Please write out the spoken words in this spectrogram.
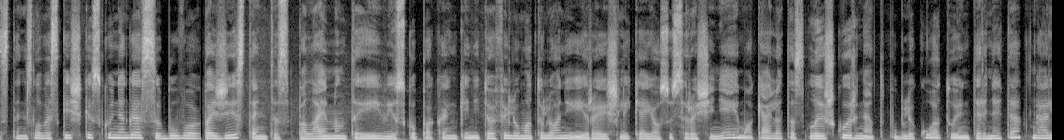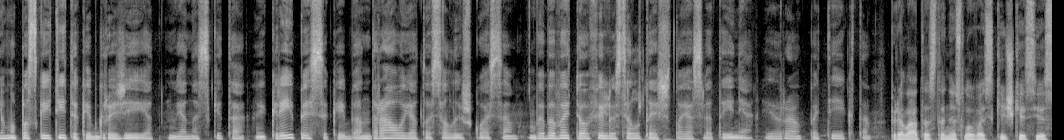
Stanislavas Kiškis kunigas buvo pažįstantis palaimintai vyskupą kankinį Teofilių Matulionį, yra išlikę jo susirašinėjimo keletas laiškų ir net publikuotų internete. Galima paskaityti, kaip gražiai vienas kitą kreipiasi, kaip bendrauja tose laiškuose. www Teofilius LT šitoje svetainėje yra pateikta. Prelatas Stanislavas Kiškis, jis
